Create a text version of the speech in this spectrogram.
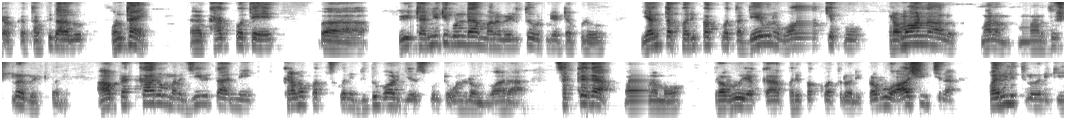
యొక్క తప్పిదాలు ఉంటాయి. కాకపోతే వీటన్నిటి గుండా మనం వెళుతూ ఉండేటప్పుడు ఎంత పరిపక్వత దేవుని వాక్యపు ప్రమాణాలు మనం మన దృష్టిలో పెట్టుకొని ఆ ప్రకారం మన జీవితాన్ని క్రమపరుచుకొని దిద్దుబాటు చేసుకుంటూ ఉండడం ద్వారా చక్కగా మనము ప్రభు యొక్క పరిపక్వతలోని ప్రభు ఆశించిన పరిణితిలోనికి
